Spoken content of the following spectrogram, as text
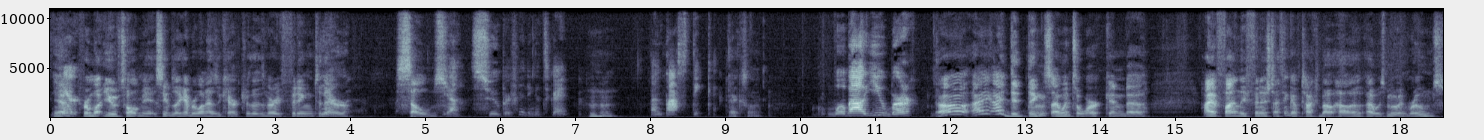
Yeah. year. From what you've told me, it seems like everyone has a character that is very fitting to Yeah. their selves. Yeah, super fitting. It's great. Mm-hmm. Fantastic. Excellent. What about you, Burr? Oh, I I did things. I went to work and uh, I have finally finished. I think I've talked about how I was moving rooms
